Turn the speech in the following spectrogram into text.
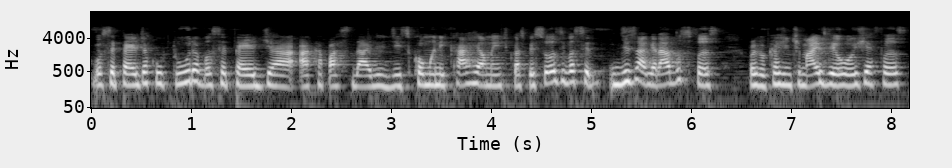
você perde a cultura, você perde a, a, capacidade de se comunicar realmente com as pessoas e você desagrada os fãs. Porque o que a gente mais vê hoje é fãs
